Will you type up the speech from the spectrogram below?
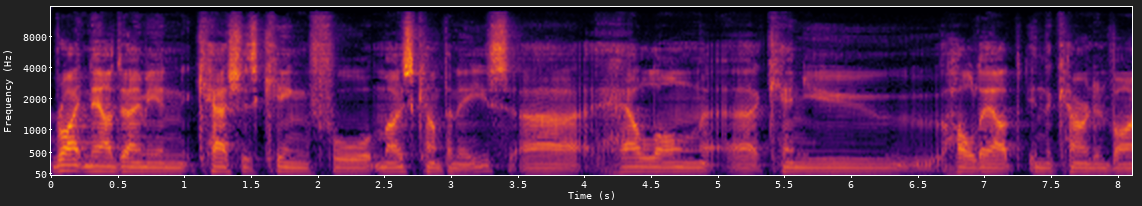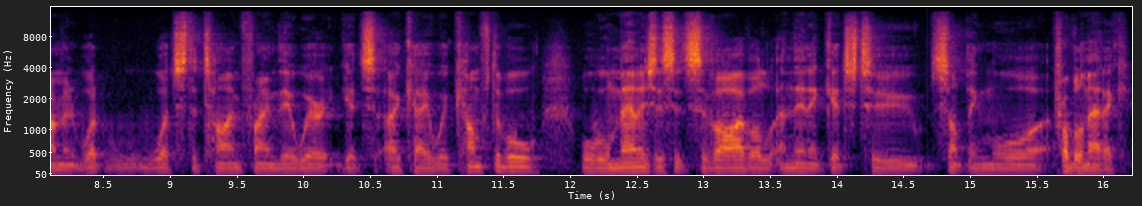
Right now, Damian, cash is king for most companies. Uh, how long uh, can you hold out in the current environment? What what's the time frame there where it gets okay? We're comfortable, or we'll manage this at survival, and then it gets to something more problematic.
